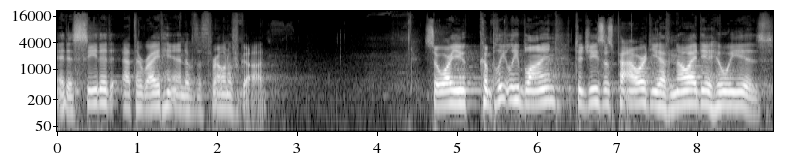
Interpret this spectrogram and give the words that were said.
is seated at the right hand of the throne of God. So, are you completely blind to Jesus' power? Do you have no idea who he is?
